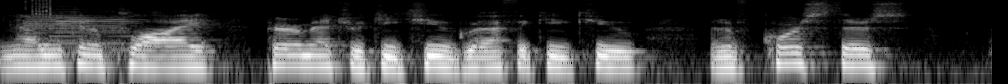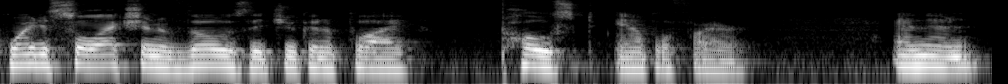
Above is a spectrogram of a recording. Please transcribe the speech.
Now you can apply parametric EQ, graphic EQ, and of course there's quite a selection of those that you can apply post amplifier. And then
